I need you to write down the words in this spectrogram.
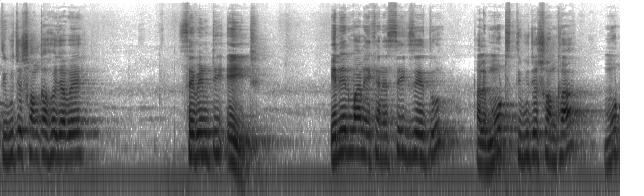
ত্রিভুজের সংখ্যা হয়ে যাবে সেভেন্টি এইট এনের মান এখানে সিক্স যেহেতু, তাহলে মোট ত্রিভুজের সংখ্যা, মোট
